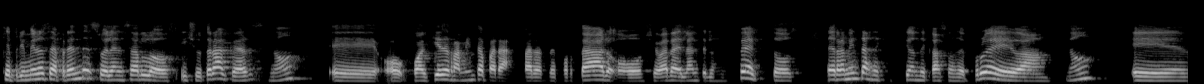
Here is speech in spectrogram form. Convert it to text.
que primero se aprende suelen ser los issue trackers, ¿no? Eh, o cualquier herramienta para, reportar o llevar adelante los defectos, herramientas de gestión de casos de prueba, ¿no? Eh,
